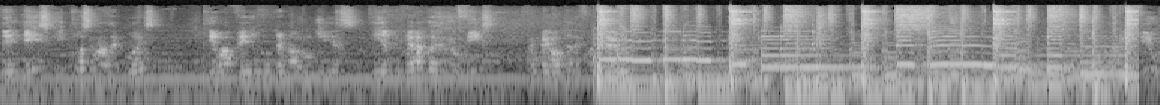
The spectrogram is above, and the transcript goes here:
E, eis que duas semanas depois, eu a vejo no terminal João Dias e a primeira coisa que eu fiz foi pegar o telefone dela. Viu?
